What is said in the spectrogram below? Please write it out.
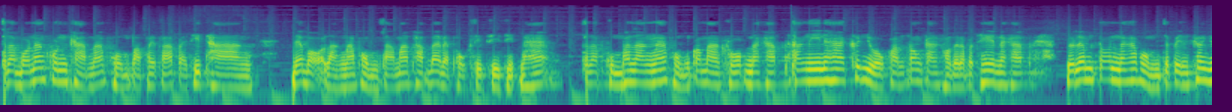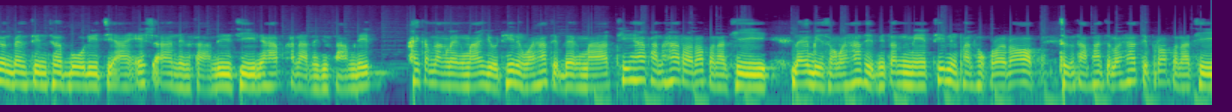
สำหรับเบาะนั่งคนขับนะผมปรับไฟฟ้าแปทิศทางและเบาะหลังนะผมสามารถพับได้แบบ 60-40 นะฮะสำหรับขุมพลังนะผมก็มาครบนะครับ ทั้งนี้นะฮะขึ้นอยู่กับความต้องการของแต่ละประเทศนะครับโดยเริ่มต้นนะครับผมจะเป็นเครื่องยนต์เบนซินเทอร์โบ DJI HR13 DDT นะครับขนาด 1.3 ลิตร ให้กำลังแรงม้าอยู่ที่ 150 แรงม้าที่ 5,500 รอบต่อนาที แรงบิด 250 นิวตันเมตรที่ 1,600 รอบ ถึง 3,750 รอบต่อนาที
